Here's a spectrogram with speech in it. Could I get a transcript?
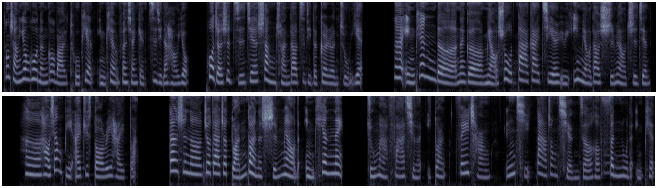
通常用户能够把图片、影片分享给自己的好友，或者是直接上传到自己的个人主页。那影片的那个秒数大概介于一秒到十秒之间，呃，好像比 IG Story 还短。但是呢，就在这短短的十秒的影片内，祖玛发起了一段非常引起大众谴责和愤怒的影片。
